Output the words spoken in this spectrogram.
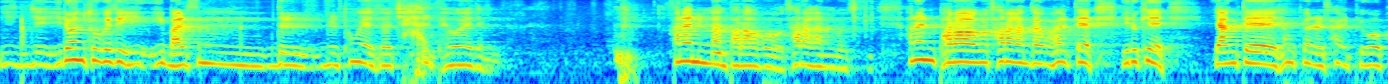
이 이제 이런 속에서 이, 이 말씀들을 통해서 잘 배워야 됩니다. 하나님만 바라고 살아가는 것이 하나님 바라고 살아간다고 할 때 이렇게 양떼 형편을 살피고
